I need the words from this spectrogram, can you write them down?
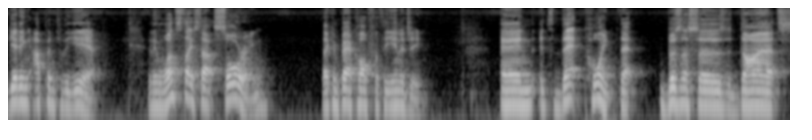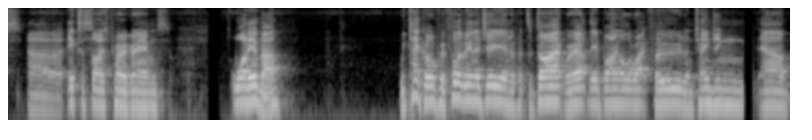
getting up into the air. And then once they start soaring, they can back off with the energy. And it's that point that businesses, diets, uh, exercise programs, whatever. We take off, we're full of energy, and if it's a diet, we're out there buying all the right food and changing our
